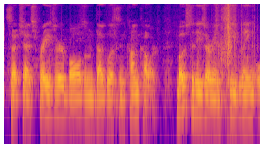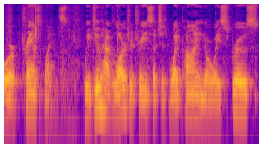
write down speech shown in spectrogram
such as Fraser, Balsam, Douglas, and Concolor. Most of these are in seedling or transplants. We do have larger trees such as white pine, Norway spruce.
